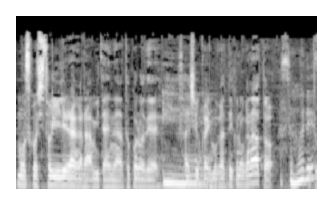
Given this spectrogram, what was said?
もう少し取り入れながらみたいなところで最終回に向かっていくのかなとそうです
